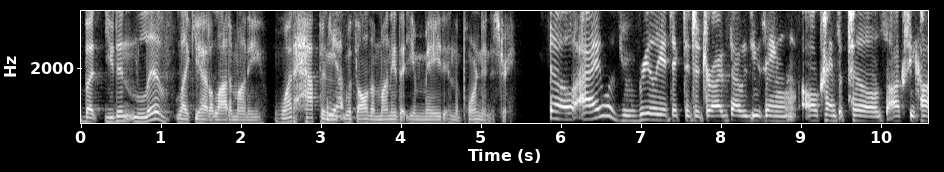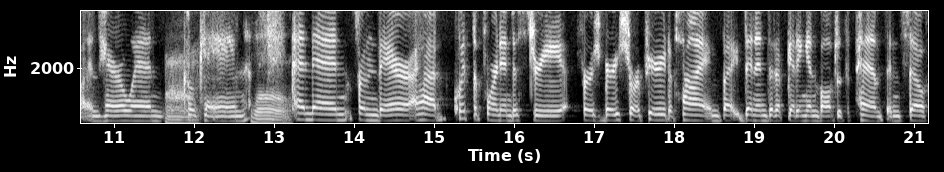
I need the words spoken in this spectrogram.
but you didn't live like you had a lot of money. What happened Yeah. with all the money that you made in the porn industry? So I was really addicted to drugs. I was using all kinds of pills, Oxycontin, heroin, Wow. cocaine. Whoa. And then from there, I had quit the porn industry for a very short period of time, but then ended up getting involved with a pimp. And so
